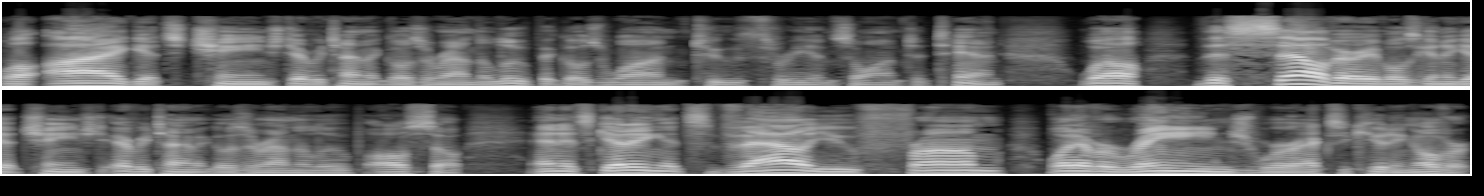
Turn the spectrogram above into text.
well i gets changed every time it goes around the loop. It goes 1 2 3 and so on to 10 well this cell variable is going to get changed every time it goes around the loop also and it's getting its value from whatever range we're executing over.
